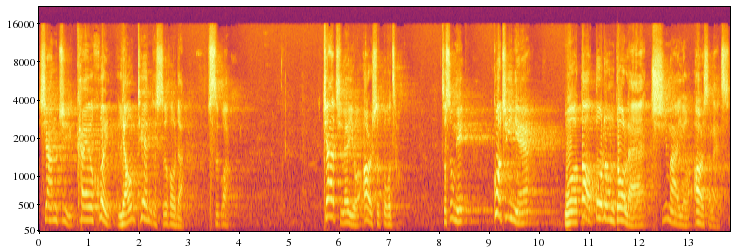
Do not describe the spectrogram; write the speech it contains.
相聚开会聊天的时候的时光，加起来有二十多场。这说明过去一年我到多伦多来起码有二十来次，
